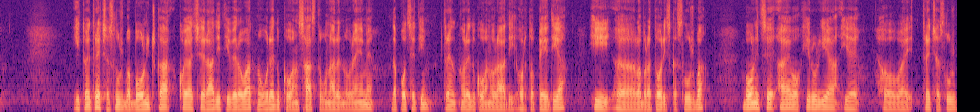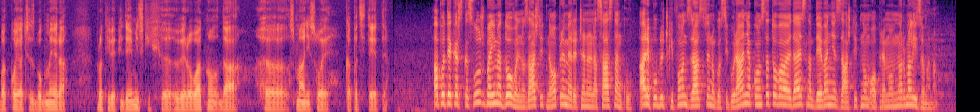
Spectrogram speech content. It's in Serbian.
i to je treća služba bolnička koja će raditi verovatno u redukovan sastav u naredno vreme. Da podsjetim, trenutno redukovano radi ortopedija i e, laboratorijska služba bolnice, a evo, hirurgija je ovaj, treća služba koja će zbog mera protiv epidemijskih e, verovatno da e, smanji svoje kapacitete. Apotekarska služba ima dovoljno zaštitne opreme, rečeno je na sastanku, a Republički fond zdravstvenog osiguranja konstatovao je da je snabdevanje zaštitnom opremom normalizovano.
